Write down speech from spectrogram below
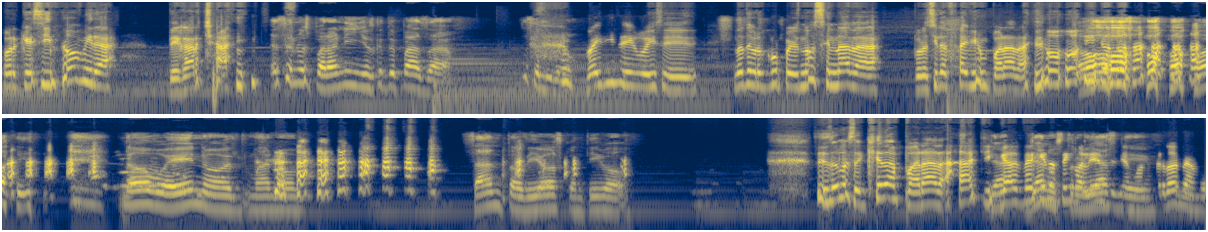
porque si no, mira, te garchan. Ese no es para niños. ¿Qué te pasa? Es el libro. Ahí dice, güey, dice, no te preocupes, no sé nada, pero sí la trae bien parada. No, Oh, no, bueno, mano. Santo Dios contigo. solo se queda parada. Ah, Ya- chicas, ve ya que no tengo lentes, mi troleaste. amor, perdóname.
